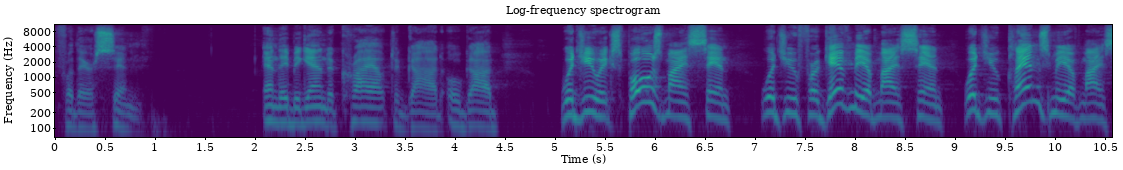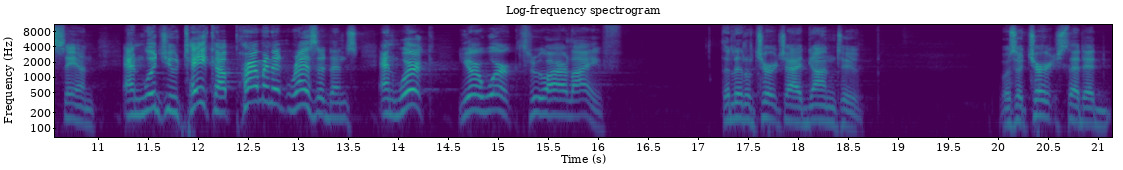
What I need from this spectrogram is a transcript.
for their sin. And they began to cry out to God, Oh God, would you expose my sin? Would you forgive me of my sin? Would you cleanse me of my sin? And would you take up permanent residence and work your work through our life? The little church I had gone to was a church that had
